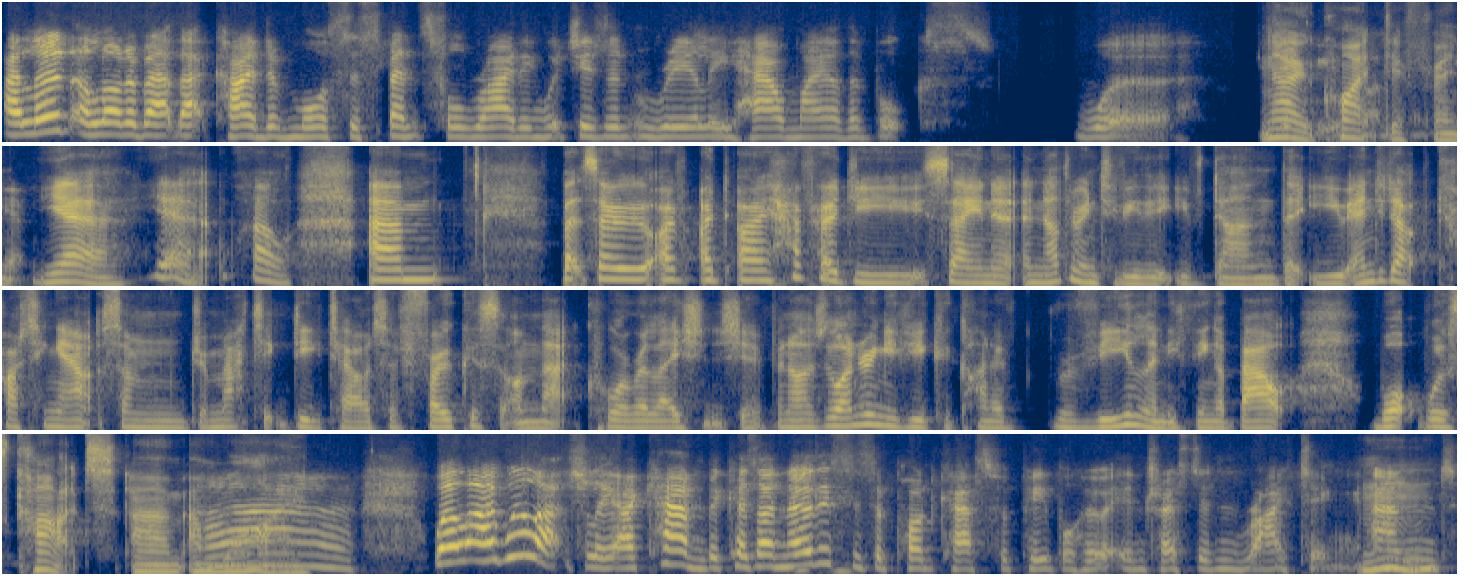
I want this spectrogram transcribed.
I learned a lot about that kind of more suspenseful writing, which isn't really how my other books were. No, quite different. Yeah. yeah, yeah. Wow. Um, but so I've, I, I have heard you say in a, another interview that you've done that you ended up cutting out some dramatic detail to focus on that core relationship. And I was wondering if you could kind of reveal anything about what was cut um, and ah, why. Well, I will actually. I can because I know this is a podcast for people who are interested in writing, mm. and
